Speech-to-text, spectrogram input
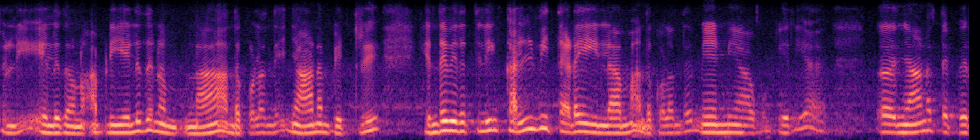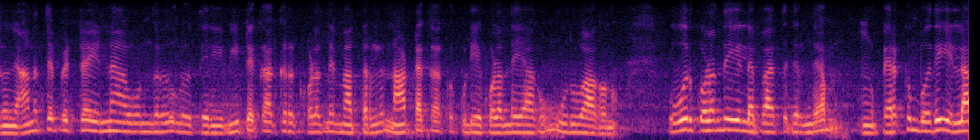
சொல்லி எழுதணும். அப்படி எழுதணும்னா அந்த குழந்தை ஞானம் பெற்று எந்த விதத்துலேயும் கல்வி தடை இல்லாமல் அந்த குழந்தை மேன்மையாகவும் பெரிய ஞானத்தை பெறும். ஞானத்தை பெற்றால் என்ன ஆகுங்கிறது உங்களுக்கு தெரியும். வீட்டை காக்கிற குழந்தை மாத்திரம் நாட்டை காக்கக்கூடிய குழந்தையாகவும் உருவாகணும். ஒவ்வொரு குழந்தைகள பார்த்துக்கிறங்க பிறக்கும் போதே எல்லா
